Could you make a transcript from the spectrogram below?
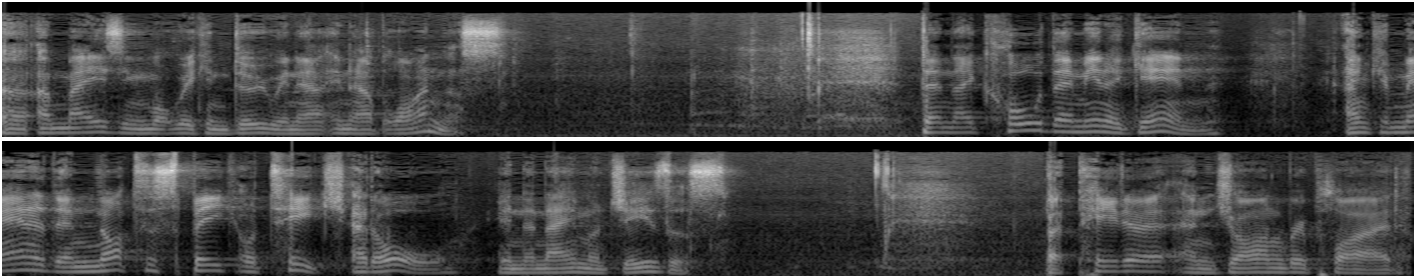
uh, amazing what we can do in our, in our blindness. Then they called them in again and commanded them not to speak or teach at all in the name of Jesus. But Peter and John replied,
